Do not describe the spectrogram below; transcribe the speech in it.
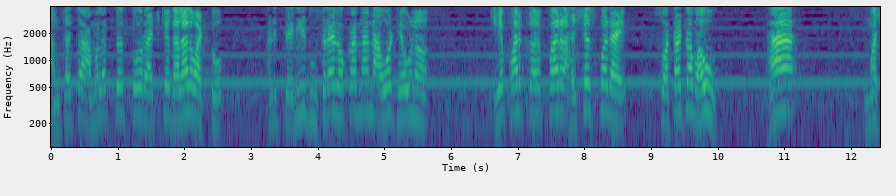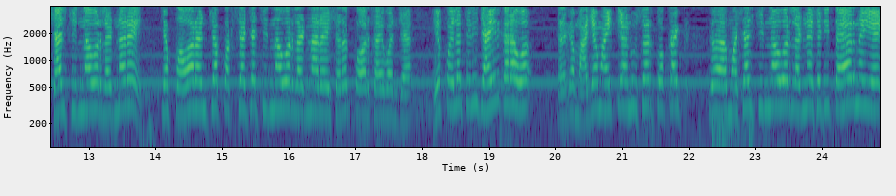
आमच्या तर आम्हाला तर तो राजकीय दलाल वाटतो. आणि त्यांनी दुसऱ्या लोकांना नावं ठेवणं हे फार क- फार हास्यास्पद आहे. स्वतःचा भाऊ हा मशाल चिन्हावर लढणार आहे त्या पवारांच्या पक्षाच्या चिन्हावर लढणार आहे शरद पवार साहेबांच्या. हे पहिलं त्यांनी जाहीर करावं. कारण का माझ्या माहितीनुसार तो काय मशाल चिन्हावर लढण्यासाठी तयार नाही आहे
